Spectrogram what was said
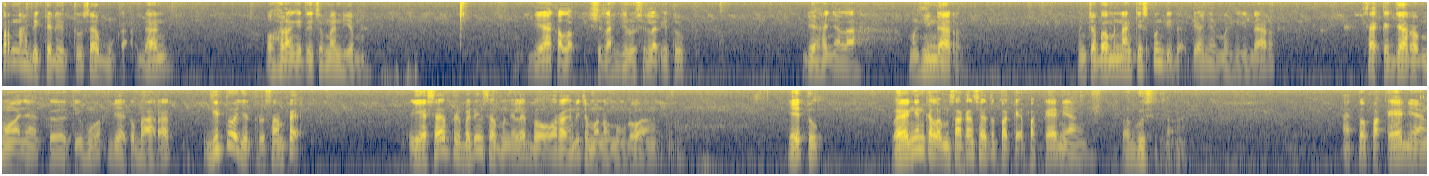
pernah bikin itu saya buka dan orang itu cuma diem. Dia kalau istilah juru silat itu dia hanyalah menghindar. Mencoba menangkis pun tidak dia hanya menghindar. Saya kejar omongannya ke timur dia ke barat gitu aja terus sampai ya saya pribadi bisa menilai bahwa orang ini cuma ngomong doang gitu. ya itu. Bayangin kalau misalkan saya tuh pakai pakaian yang bagus misalnya atau pakaian yang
